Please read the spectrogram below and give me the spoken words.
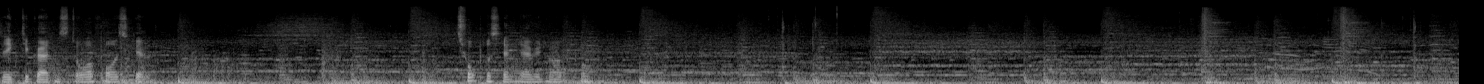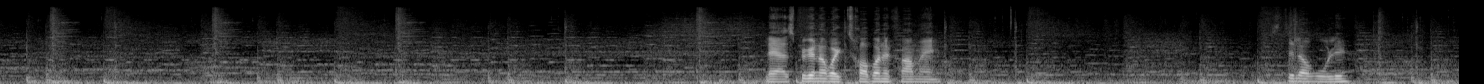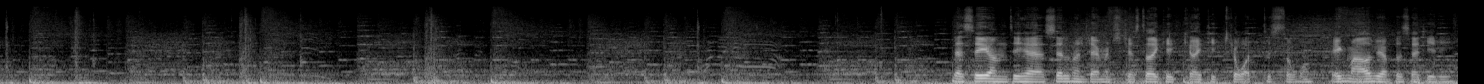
så ikke det gør den store forskel. 2% er vi nu oppe på. Lad os begynde at rykke tropperne fremad. Stille og roligt. Lad os se om det her settlement damage, det har stadig ikke rigtig gjort det store. Ikke meget, vi har fået sat i det.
